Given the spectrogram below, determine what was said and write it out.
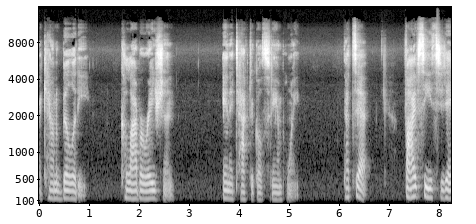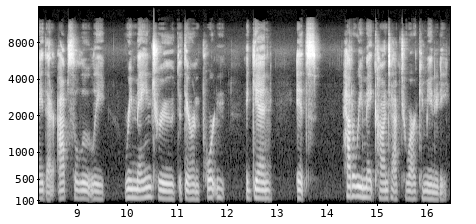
accountability, collaboration, and a tactical standpoint. That's it. Five C's today that are absolutely remain true, that they're important. Again, it's how do we make contact to our community?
